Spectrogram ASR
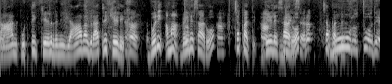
ನಾನ್ ಪುಟ್ಟಿ ಕೇಳಿದ್ರೆ ನೀವ್ ಯಾವಾಗ ರಾತ್ರಿ ಕೇಳಿ. ಬರಿ ಅಮ್ಮ ಬೇಳೆ ಸಾರು ಚಪಾತಿ ಬೇಳೆ ಸಾರು ಚಪಾತಿ. ಮೂರ್ ಹೊತ್ತು ಅದೇ.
